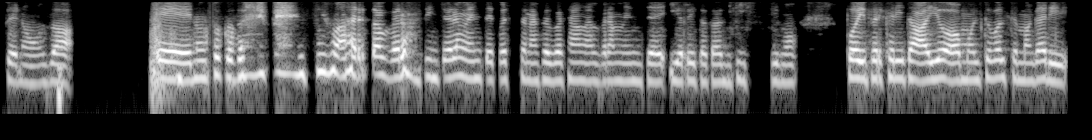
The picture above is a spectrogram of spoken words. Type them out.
penosa. E non so cosa ne pensi, Marta, però sinceramente questa è una cosa che a me veramente irrita tantissimo. Poi, per carità, io molte volte magari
